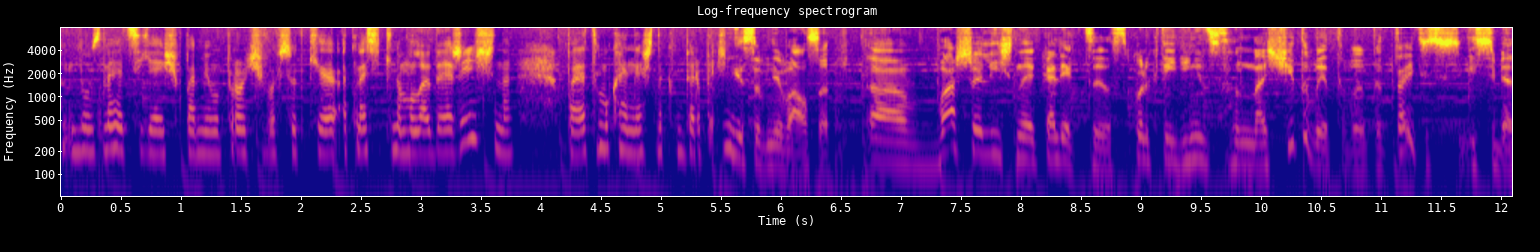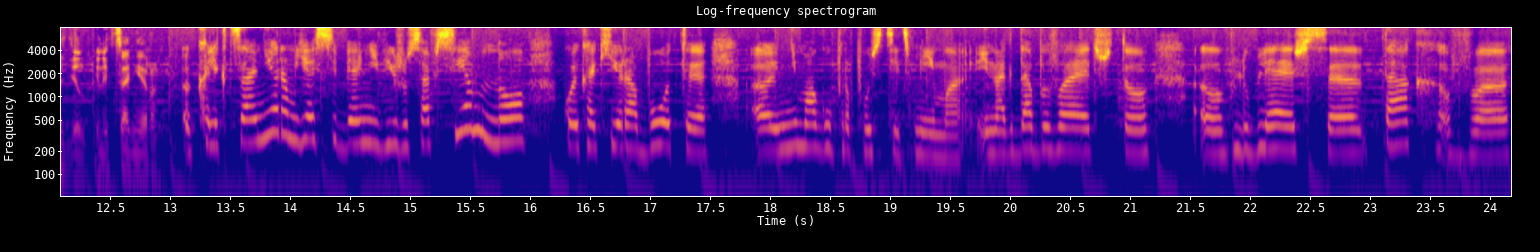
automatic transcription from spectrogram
Ну, знаете, я еще, помимо прочего, все-таки относительно молодая женщина, поэтому, конечно, Камбербэтч. Не сомневался. А ваша личная коллекция сколько-то единиц насчитывает? Вы пытаетесь из себя сделать коллекционера? Коллекционером я себя не вижу совсем, но кое-какие работы э, не могу пропустить мимо. Иногда бывает, что э, влюбляешься так в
